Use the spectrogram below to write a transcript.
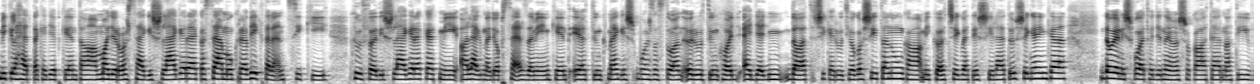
mik lehettek egyébként a magyarországi slágerek, a számukra végtelen ciki külföldi slágereket mi a legnagyobb szerzeményként éltünk meg, meg, és borzasztóan örültünk, hogy egy-egy dalt sikerült jogosítanunk a mi költségvetési lehetőségeinkkel, de olyan is volt, hogy nagyon sok alternatív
